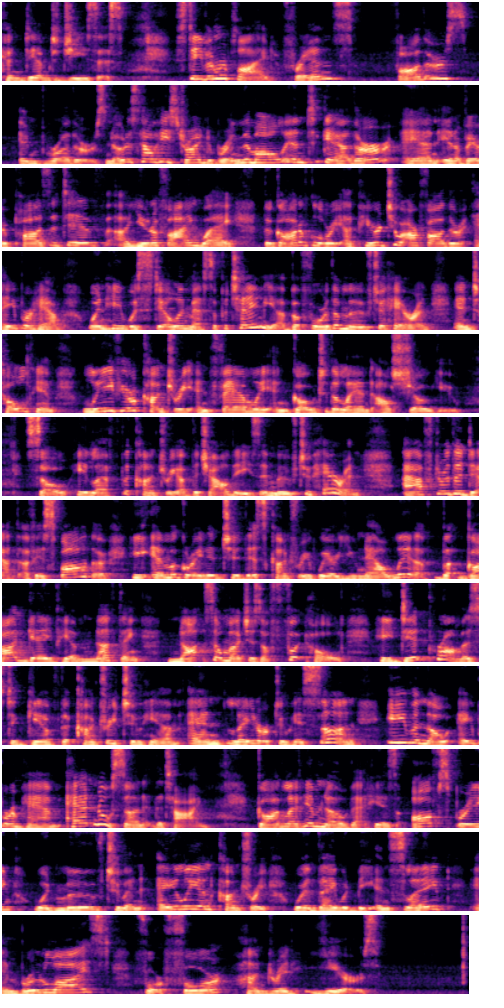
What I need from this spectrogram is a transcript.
condemned Jesus. Stephen replied, Friends, fathers, and brothers. Notice how he's trying to bring them all in together and in a very positive, uh, unifying way. The God of glory appeared to our father Abraham when he was still in Mesopotamia before the move to Haran and told him, Leave your country and family and go to the land I'll show you. So he left the country of the Chaldees and moved to Haran. After the death of his father, he emigrated to this country where you now live. But God gave him nothing, not so much as a foothold. He did promise to give the country to him and later to his son, even though Abraham had no son at the time. God let him know that his offspring would move to an alien country where they would be enslaved and brutalized for 400 years.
